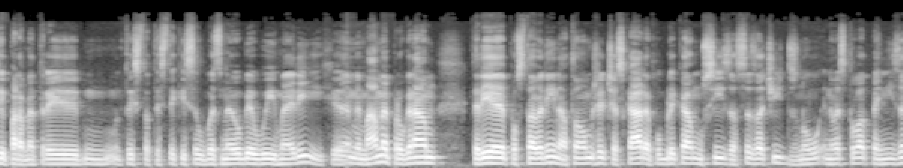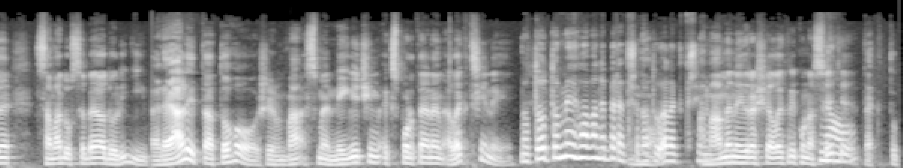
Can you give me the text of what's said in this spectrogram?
ty parametry, ty statistiky se vůbec neobjevují v médiích. My máme program, který je postavený na tom, že Česká republika musí zase začít znovu investovat peníze sama do sebe a do lidí. Realita toho, že jsme největším exportérem elektřiny. No to, to mi hlava nebere třeba no, tu elektřinu. A máme nejdražší elektriku na světě, no. tak to,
